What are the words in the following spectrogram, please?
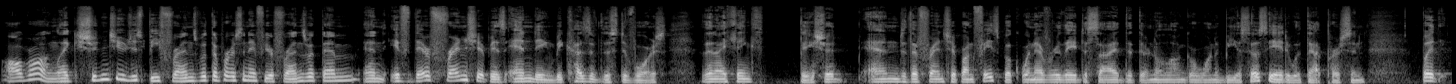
all wrong. Like, shouldn't you just be friends with the person if you're friends with them? And if their friendship is ending because of this divorce, then I think they should end the friendship on Facebook whenever they decide that they're no longer want to be associated with that person. But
